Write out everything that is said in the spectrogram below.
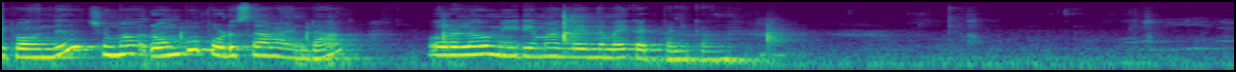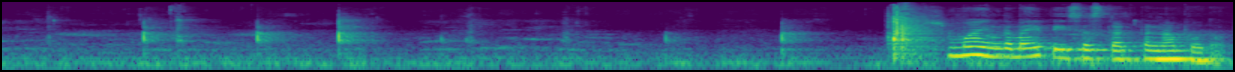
இப்போ வந்து சும்மா ரொம்ப பொடுசாக வேண்டாம். ஓரளவு மீடியமாக அந்த இந்த மாதிரி கட் பண்ணிக்கோங்க. சும்மா இந்த மாதிரி பீசஸ் கட் பண்ணால் போதும்.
